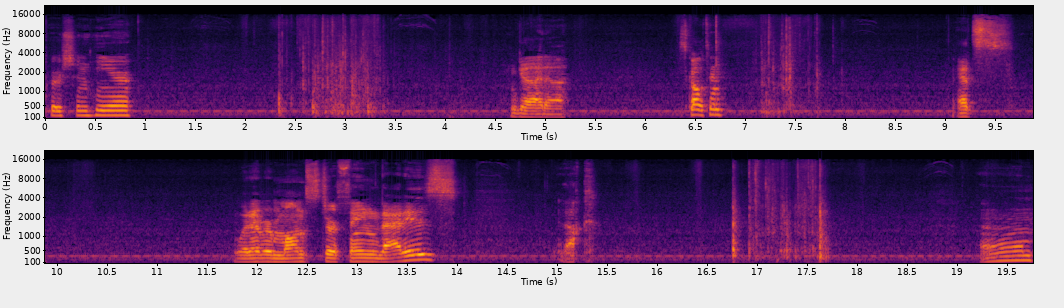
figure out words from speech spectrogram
person here. Got a skeleton. That's whatever monster thing that is. Ugh. Um,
